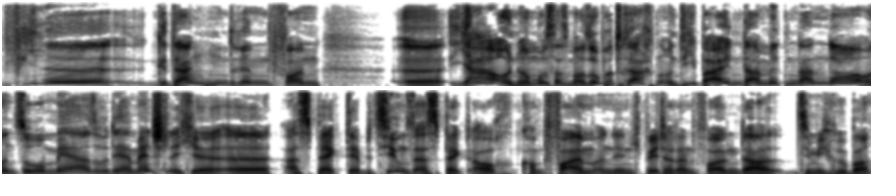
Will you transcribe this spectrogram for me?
viele Gedanken drin von äh, ja, und man muss das mal so betrachten und die beiden da miteinander und so mehr so der menschliche äh, Aspekt, der Beziehungsaspekt auch, kommt vor allem in den späteren Folgen da ziemlich rüber.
